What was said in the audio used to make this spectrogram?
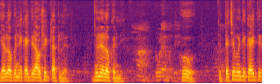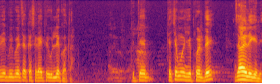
या लोकांनी काहीतरी औषध टाकलं जुन्या लोकांनी. हां डोळ्यामध्ये. हो. तर त्याच्यामध्ये काहीतरी बिबेचा कसं काहीतरी उल्लेख होता. तर ते त्याच्यामुळे हे पडदे जाळले गेले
